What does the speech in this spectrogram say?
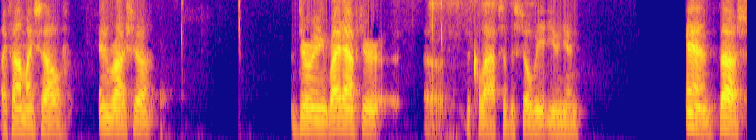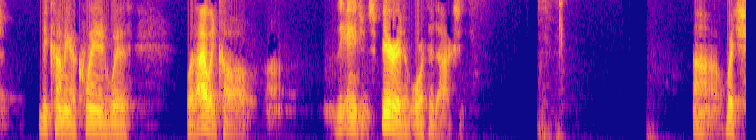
I found myself in Russia during, right after uh, the collapse of the Soviet Union, and thus becoming acquainted with what I would call uh, the ancient spirit of orthodoxy, uh, which,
